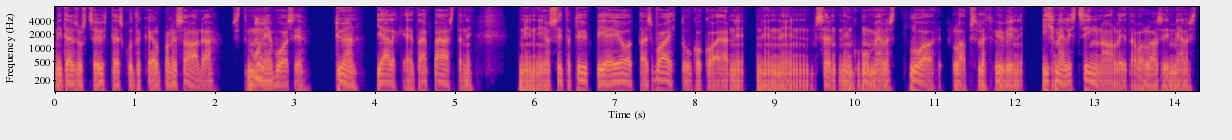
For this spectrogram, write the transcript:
miten susta se yhteiskuntakelpoinen saadaan sitten monien mm. vuosien työn jälkeen tai päästä, niin, niin, niin jos sitä tyyppiä ei ole tai se vaihtuu koko ajan, niin, niin, niin se niin kuin mun mielestä luo lapsille hyvin ihmeellistä signaalia tavallaan siinä mielessä,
